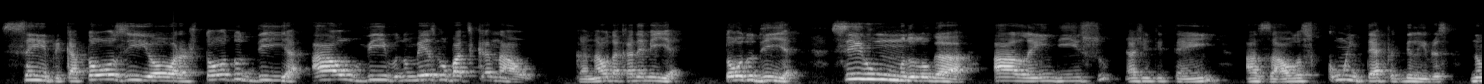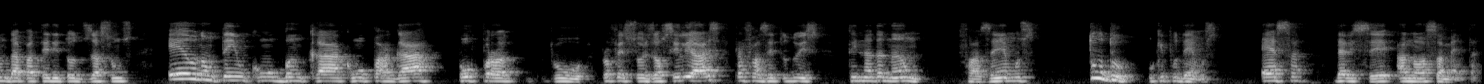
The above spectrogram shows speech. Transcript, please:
sempre, 14 horas, todo dia, ao vivo, no mesmo bate-canal. canal da academia, todo dia. Segundo lugar, além disso, a gente tem as aulas com intérprete de Libras. Não dá para ter de todos os assuntos. Eu não tenho como bancar, como pagar por, pro, por professores auxiliares para fazer tudo isso. Tem nada não. Fazemos tudo o que podemos. Essa deve ser a nossa meta.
